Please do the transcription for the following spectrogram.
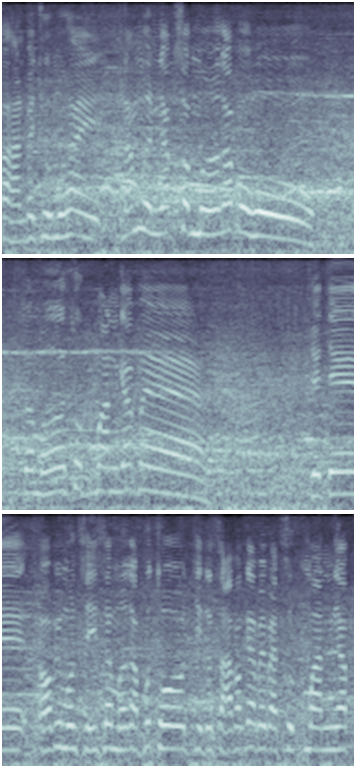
หันไปชูมือให้น้ำเงินครับเสมอครับโอ้โหเสมอสุดมันครับแม่เจเจอพิมลศรีเสมอกับพุทโธจิตศาบางแก้วไปแบบสุดมันครับ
